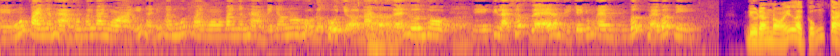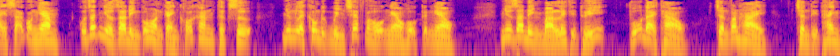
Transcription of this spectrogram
thì muốn vay ngân hàng không phải vay ngoài. Ý là chúng em muốn vay vay ngân hàng để cho nó hộ được hỗ trợ lãi suất rẻ hơn thôi. Thì cái lãi suất rẻ thì cho chúng em bớt khỏe bớt đi. Điều đáng nói là cũng tại xã Quảng Nham có rất nhiều gia đình có hoàn cảnh khó khăn thực sự nhưng lại không được bình xét vào hộ nghèo hộ cận nghèo như gia đình bà Lê Thị Thúy, Vũ Đại Thảo, Trần Văn Hải, Trần Thị Thanh.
